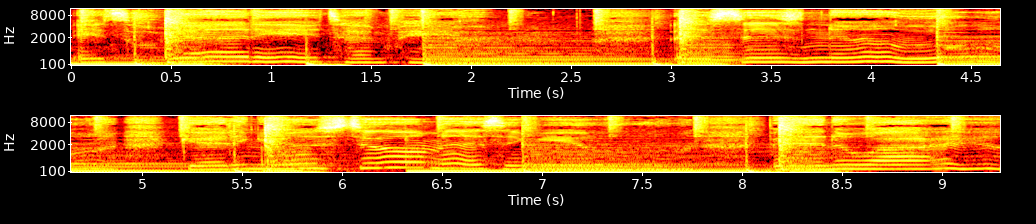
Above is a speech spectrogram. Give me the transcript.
it's already 10 p.m. This is new, getting used to missing you. Been a while,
